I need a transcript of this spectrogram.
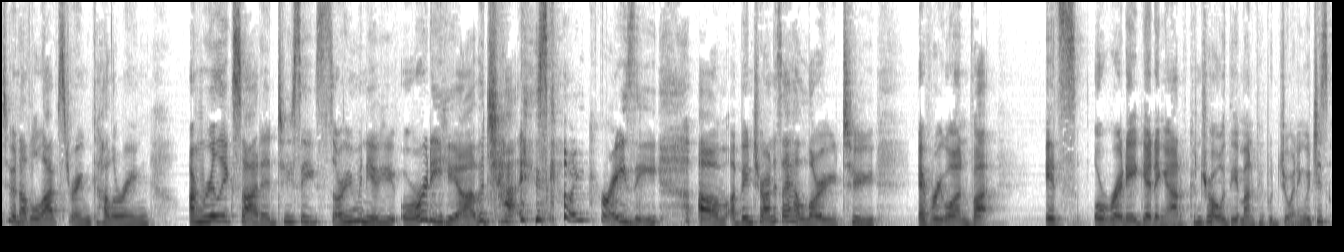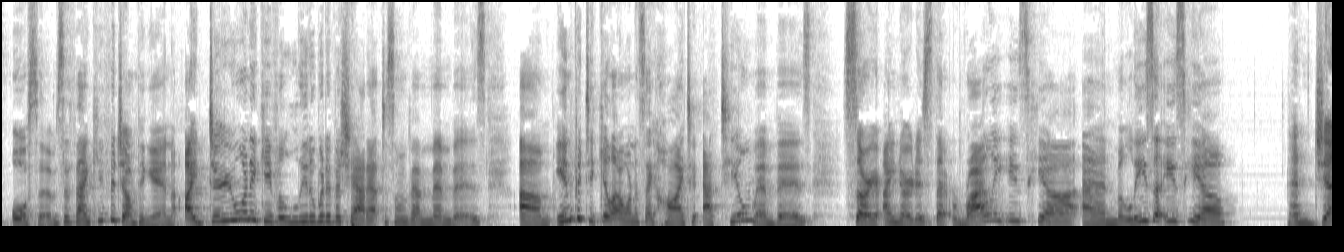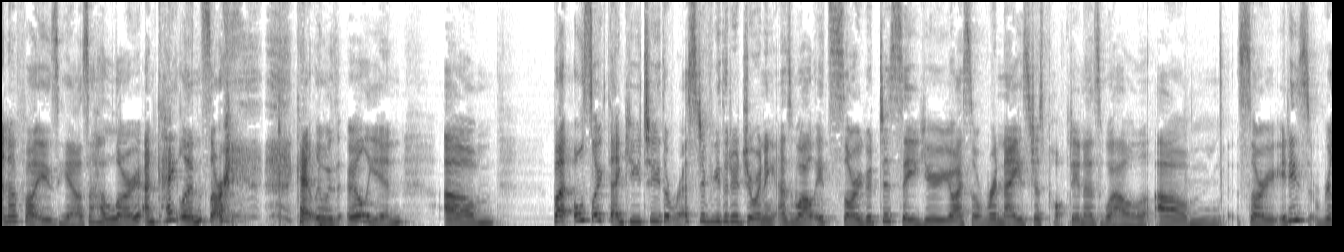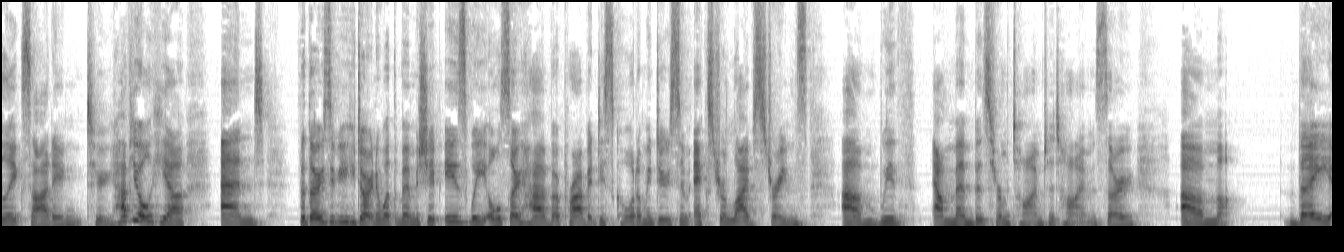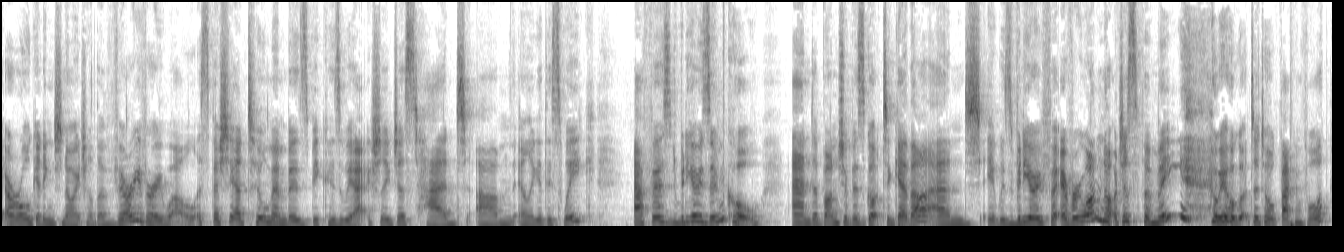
to another live stream colouring. I'm really excited to see so many of you already here. The chat is going crazy. Um, I've been trying to say hello to everyone, but it's already getting out of control with the amount of people joining, which is awesome. So thank you for jumping in. I do want to give a little bit of a shout out to some of our members. Um, in particular, I want to say hi to our teal members. So I noticed that Riley is here and Melissa is here and Jennifer is here. So hello. And Caitlin, sorry. Caitlin was early in. Um, but also thank you to the rest of you that are joining as well. It's so good to see you. I saw Renee's just popped in as well. Um, so it is really exciting to have you all here. And for those of you who don't know what the membership is, we also have a private Discord and we do some extra live streams um, with our members from time to time. So um, they are all getting to know each other very, very well, especially our Teal members, because we actually just had um, earlier this week our first video Zoom call. And a bunch of us got together, and it was video for everyone, not just for me. we all got to talk back and forth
